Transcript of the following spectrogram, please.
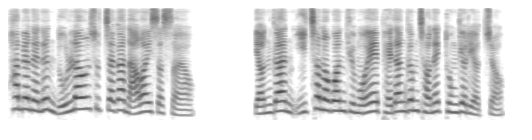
화면에는 놀라운 숫자가 나와 있었어요. 연간 2천억 원 규모의 배당금 전액 동결이었죠.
